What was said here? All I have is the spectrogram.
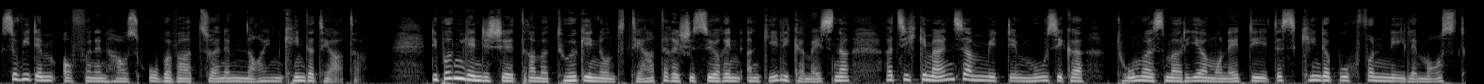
sowie dem offenen Haus Oberwart zu einem neuen Kindertheater. Die burgenländische Dramaturgin und Theaterregisseurin Angelika Messner hat sich gemeinsam mit dem Musiker Thomas Maria Monetti das Kinderbuch von Nele Most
